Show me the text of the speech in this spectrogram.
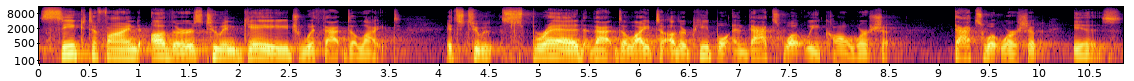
seek to find others to engage with that delight. It's to spread that delight to other people, and that's what we call worship. That's what worship is.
